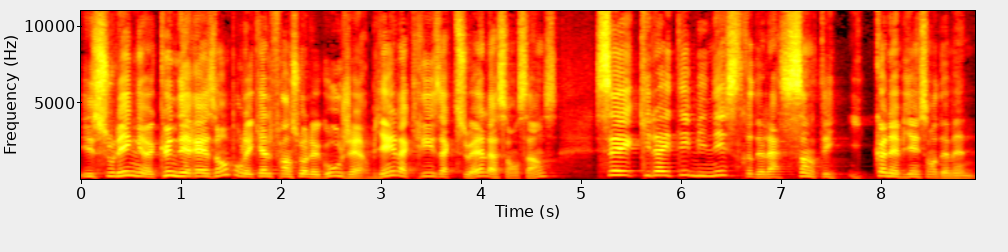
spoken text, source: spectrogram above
Il souligne qu'une des raisons pour lesquelles François Legault gère bien la crise actuelle, à son sens, c'est qu'il a été ministre de la Santé. Il connaît bien son domaine.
